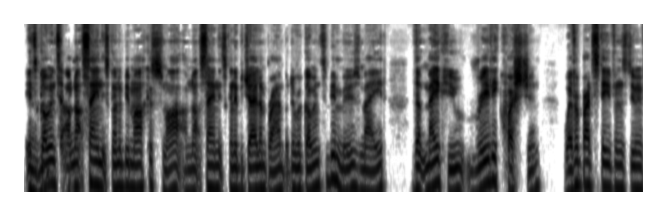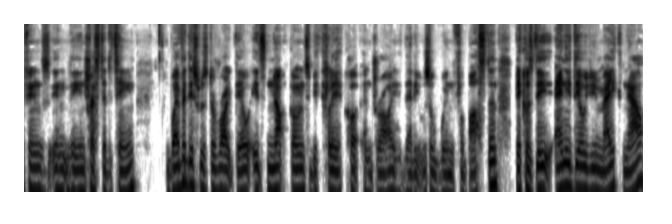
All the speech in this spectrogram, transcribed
It's mm-hmm. going to. I'm not saying it's going to be Marcus Smart. I'm not saying it's going to be Jaylen Brown, but there are going to be moves made that make you really question whether Brad Stevens doing things in the interest of the team whether this was the right deal, it's not going to be clear cut and dry that it was a win for Boston because the any deal you make now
